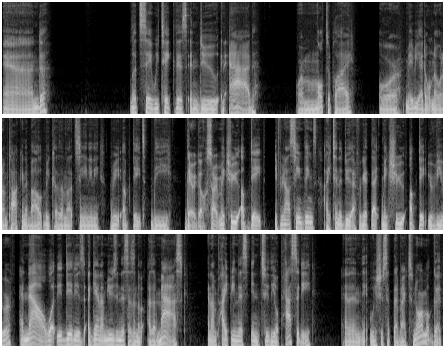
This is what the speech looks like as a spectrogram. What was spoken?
and let's say we take this and do an add or multiply or maybe I don't know what I'm talking about because I'm not seeing any. Let me update the, there we go. Sorry, make sure you update. If you're not seeing things, I tend to do that. I forget that. Make sure you update your viewer. And now what it did is, again, I'm using this as, an, as a mask and I'm piping this into the opacity and then we should set that back to normal. Good.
